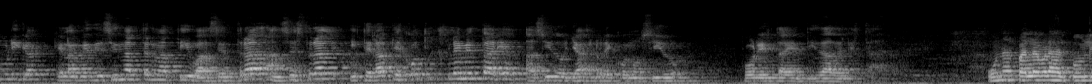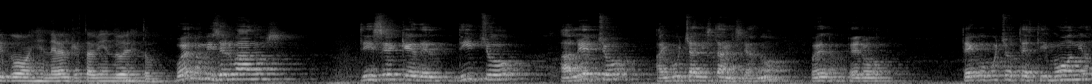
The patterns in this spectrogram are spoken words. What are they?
Pública que la medicina alternativa ancestral y terapias complementarias ha sido ya reconocido por esta entidad del Estado. Unas palabras al público en general que está viendo esto. Bueno, mis hermanos, dicen que del dicho al hecho hay mucha distancia, ¿no? Bueno, pero tengo muchos testimonios.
